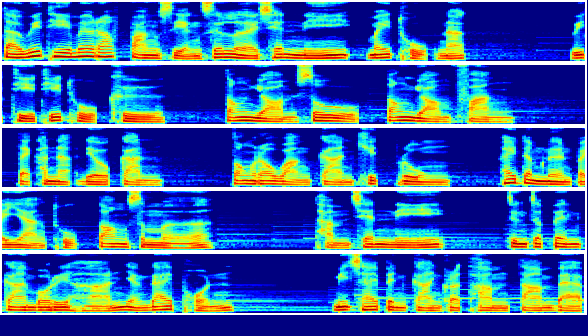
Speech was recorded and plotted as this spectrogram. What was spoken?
แต่วิธีไม่รับฟังเสียงเสียเลยเช่นนี้ไม่ถูกนัก วิธีที่ถูกคือ ต้องยอมสู้ ต้องยอมฟัง แต่ขณะเดียวกัน ต้องระวังการคิดปรุง ให้ดำเนินไปอย่างถูกต้องเสมอทำเช่นนี้ จึงจะเป็นการบริหารอย่างได้ผล มิใช่เป็นการกระทำตามแบบ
